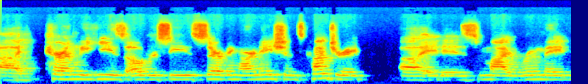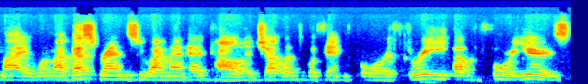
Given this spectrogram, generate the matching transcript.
Uh, currently, he's overseas serving our nation's country. Uh, it is my roommate, my one of my best friends who I met at college. I lived with him for three of the four years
